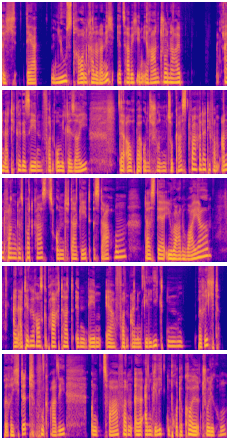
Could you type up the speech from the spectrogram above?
ich der News trauen kann oder nicht. Jetzt habe ich im Iran-Journal einen Artikel gesehen von Omid Rezai, der auch bei uns schon zu Gast war, relativ am Anfang des Podcasts. Und da geht es darum, dass der Iran Wire einen Artikel rausgebracht hat, in dem er von einem geleakten Bericht berichtet, quasi, und zwar von äh, einem geleakten Protokoll, Entschuldigung,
